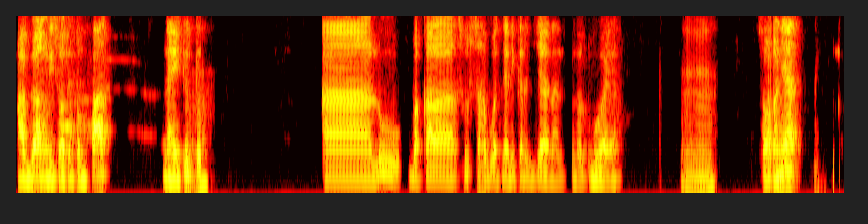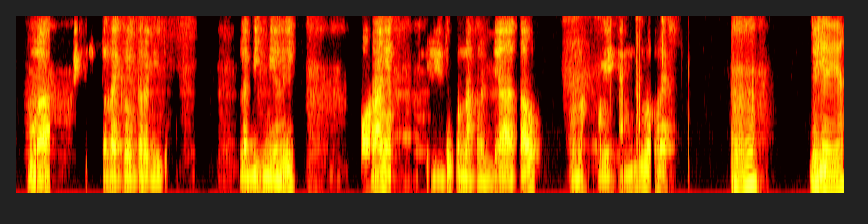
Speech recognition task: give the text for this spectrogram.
magang di suatu tempat, nah itu tuh ah, lu bakal susah buat nyari kerja nanti menurut gua ya. Hmm. Soalnya gua recruiter gitu lebih milih orang yang itu pernah kerja atau pernah proyekan gitu loh, Fresh. Hmm. Jadi Iya iya.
